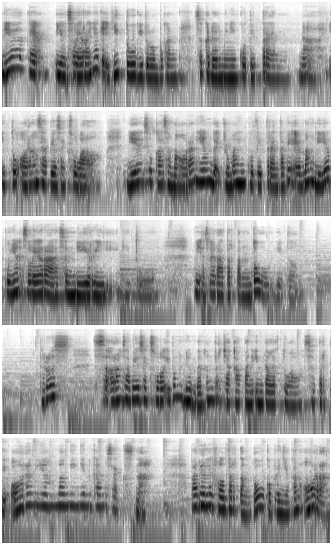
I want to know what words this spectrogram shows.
dia kayak ya seleranya kayak gitu gitu loh. Bukan sekedar mengikuti tren. Nah itu orang sapioseksual dia suka sama orang yang nggak cuma mengikuti tren tapi emang dia punya selera sendiri gitu. Punya selera tertentu gitu terus seorang sapioseksual itu mendambakan percakapan intelektual seperti orang yang menginginkan seks. Nah pada level tertentu kebanyakan orang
